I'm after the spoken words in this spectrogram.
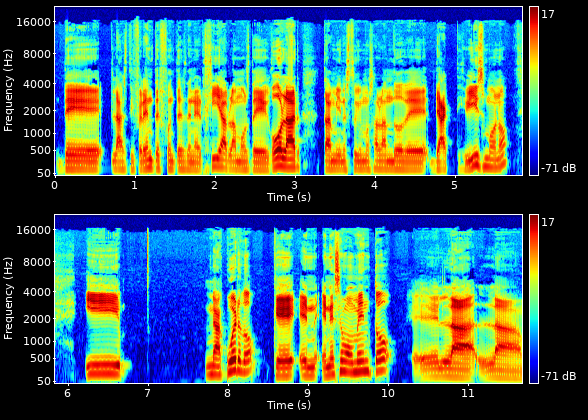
de las diferentes fuentes de energía, hablamos de Golar, también estuvimos hablando de, activismo, ¿no? Y me acuerdo que en, ese momento eh, la,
